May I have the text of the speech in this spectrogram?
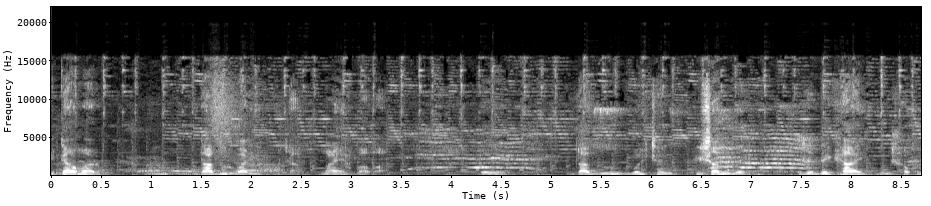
এটা আমার দাদুর বাড়ির পূজা, মায়ের বাবা। তো দাদু বলছেন কিষানদের যে দেখাই উনি স্বপ্ন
